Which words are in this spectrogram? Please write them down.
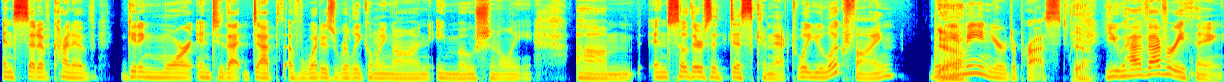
instead of kind of getting more into that depth of what is really going on emotionally. Um, and so there's a disconnect. Well, you look fine. What do you mean you're depressed? Yeah. You have everything.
